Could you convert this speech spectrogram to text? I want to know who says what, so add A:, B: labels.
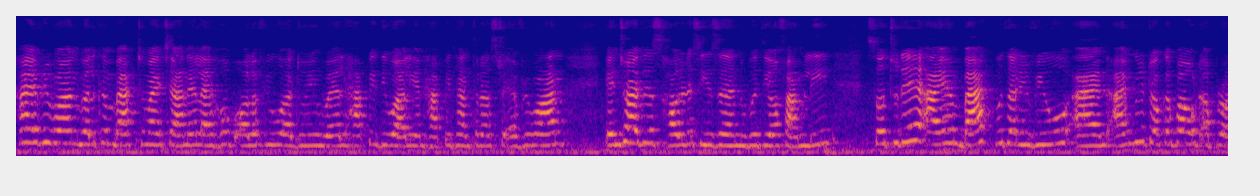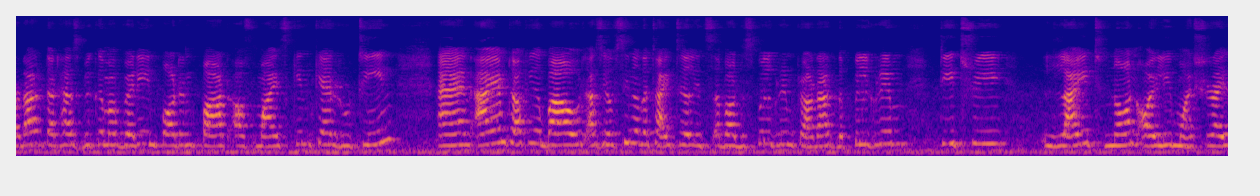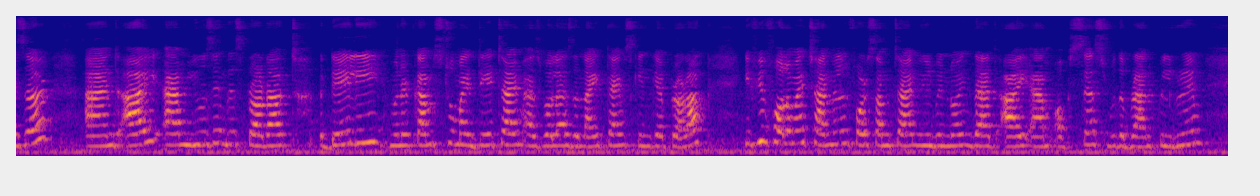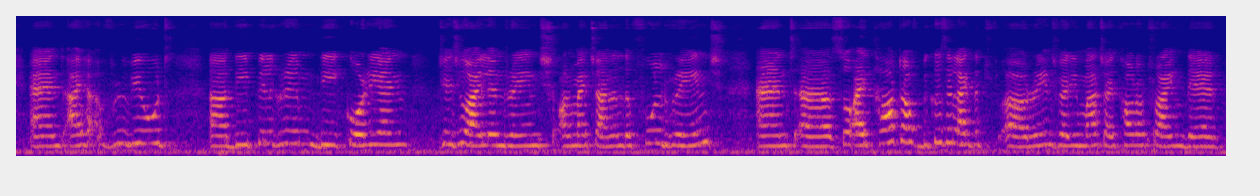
A: Hi everyone, welcome back to my channel. I hope all of you are doing well. Happy Diwali and happy Dhanteras to everyone. Enjoy this holiday season with your family. So today I am back with a review and I'm going to talk about a product that has become a very important part of my skincare routine. And I am talking about, as you have seen on the title, it's about this Pilgrim product, the Pilgrim Tea Tree Light Non-Oily Moisturizer and I am using this product daily when it comes to my daytime as well as the nighttime skincare product. If you follow my channel for some time, you'll be knowing that I am obsessed with the brand Pilgrim and I have reviewed uh, the Pilgrim, the Korean Jeju Island range on my channel, the full range and uh, so I thought of, because I like the uh, range very much, I thought of trying their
